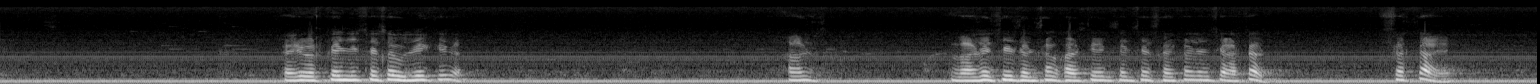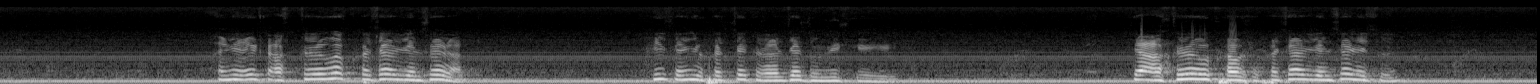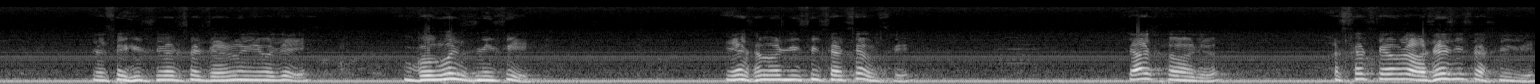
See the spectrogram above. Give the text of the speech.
काही वक्त्यांनी त्याचा उल्लेख केला. आज भारतीय जनता पार्टी आणि त्यांच्या सरकारांच्या हातात सत्ता आहे. आणि एक आक्रमक प्रचार यंत्रणा? ही त्यांनी प्रत्येक राज्यात उभी केली. त्या आक्रमक प्रचार यंत्रणेतून जसं हिटलरचं जर्मनीमध्ये गोवज नीती या संबंधीची चर्चा होते. त्याचप्रमाणे असत्यावर आधारित असलेली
